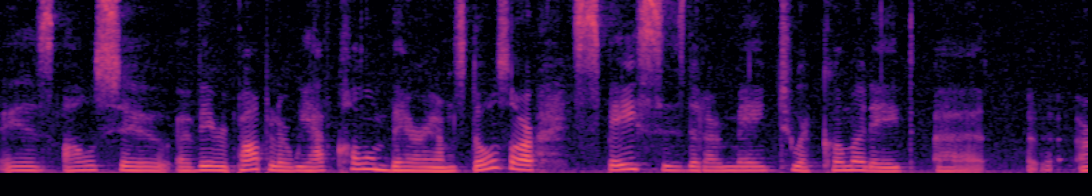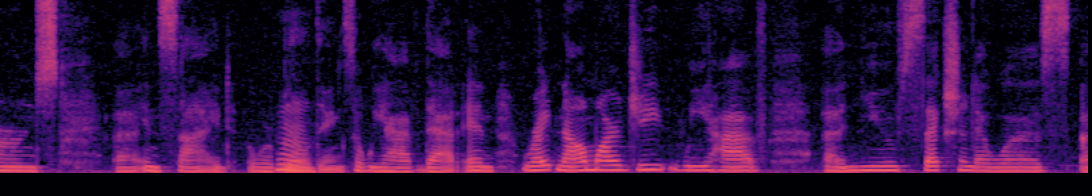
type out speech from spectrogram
is also uh, very popular, we have columbariums. Those are spaces that are made to accommodate uh, uh, urns uh, inside our building. So we have that. And right now, Margie, we have a new section that was uh,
